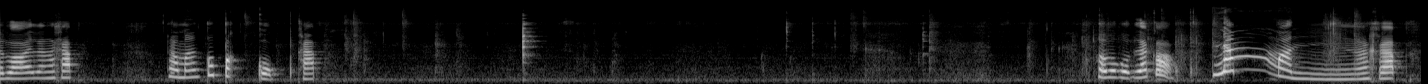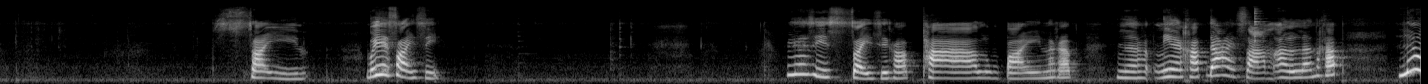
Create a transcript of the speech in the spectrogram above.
รียบร้อยแล้วนะครับต่อมาก็ประกบครับ พอประกบแล้วก็น้ำมันนะครับ ใส่ ไม่ใช่ใส่สิไม่ใช่สิใส่สิครับทาลงไปนะครับ เนี่ยนี่นะครับได้สามอันแล้วนะครับ แล้ว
